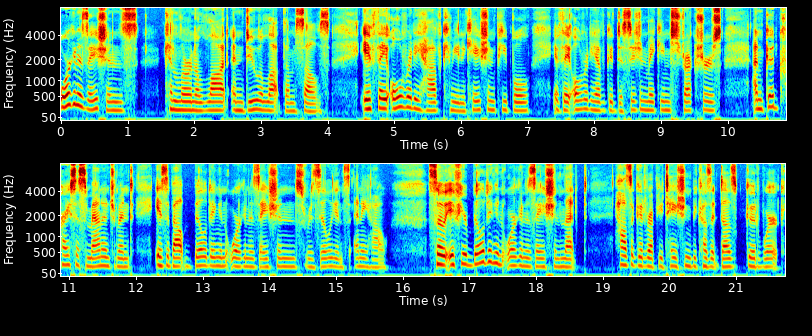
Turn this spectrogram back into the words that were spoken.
organizations can learn a lot and do a lot themselves. If they already have communication people, if they already have good decision making structures, and good crisis management is about building an organization's resilience, anyhow. So if you're building an organization that has a good reputation because it does good work,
